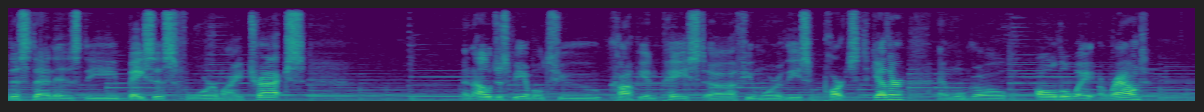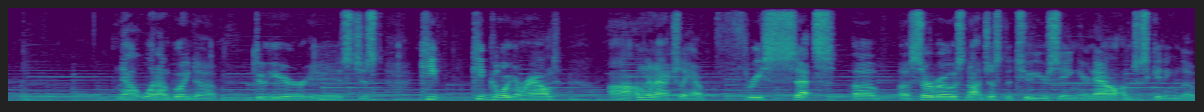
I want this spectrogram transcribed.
this then is the basis for my tracks. And I'll just be able to copy and paste uh, a few more of these parts together and we'll go all the way around. Now what I'm going to do here is just keep keep going around. Uh, I'm going to actually have three sets of, of servos, not just the two you're seeing here now. I'm just getting the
